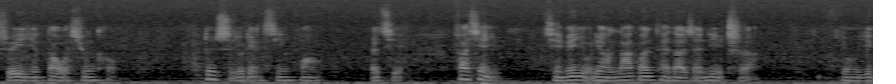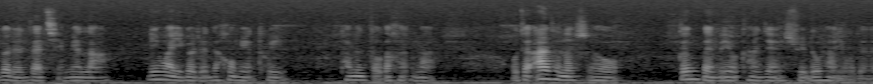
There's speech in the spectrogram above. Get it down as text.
水已经到我胸口，顿时有点心慌，而且发现前面有辆拉棺材的人力车，有一个人在前面拉，另外一个人在后面推。他们走得很慢。我在岸上的时候，根本没有看见水路上有人，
